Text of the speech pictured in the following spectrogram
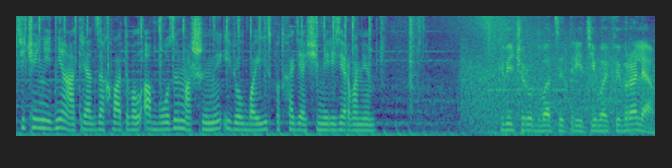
В течение дня отряд захватывал обозы, машины и вел бои с подходящими резервами. К вечеру 23 февраля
